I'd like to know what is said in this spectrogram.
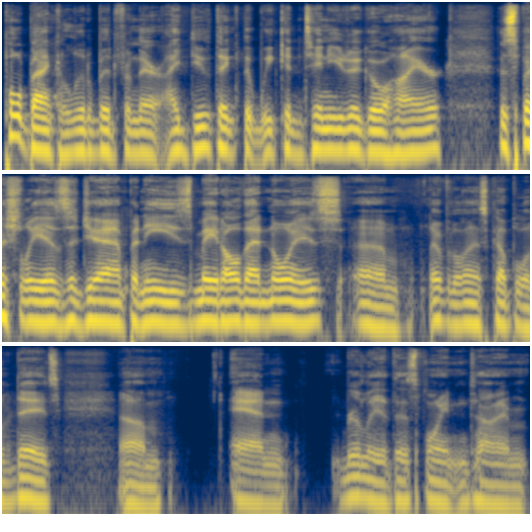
pulled back a little bit from there. I do think that we continue to go higher, especially as the Japanese made all that noise um, over the last couple of days. Um, and really, at this point in time,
